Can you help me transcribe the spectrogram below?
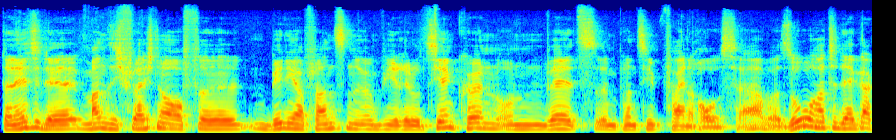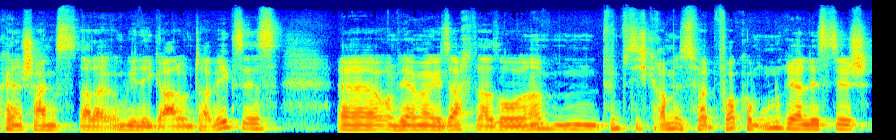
dann hätte der Mann sich vielleicht noch auf äh, weniger Pflanzen irgendwie reduzieren können und wäre jetzt im Prinzip fein raus. Ja? Aber so hatte der gar keine Chance, da er irgendwie legal unterwegs ist. Äh, und wir haben ja gesagt, also ne, 50 Gramm ist halt vollkommen unrealistisch.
